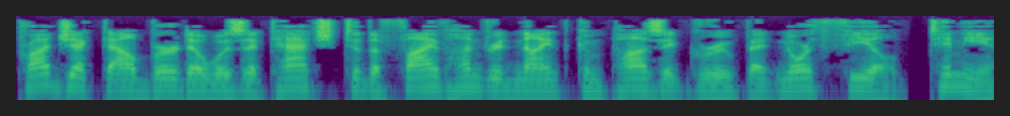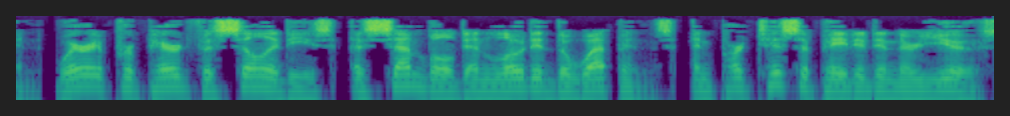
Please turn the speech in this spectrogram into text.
Project Alberta was attached to the 509th Composite Group at North Field, Tinian, where it prepared facilities, assembled and loaded the weapons, and participated in their use.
